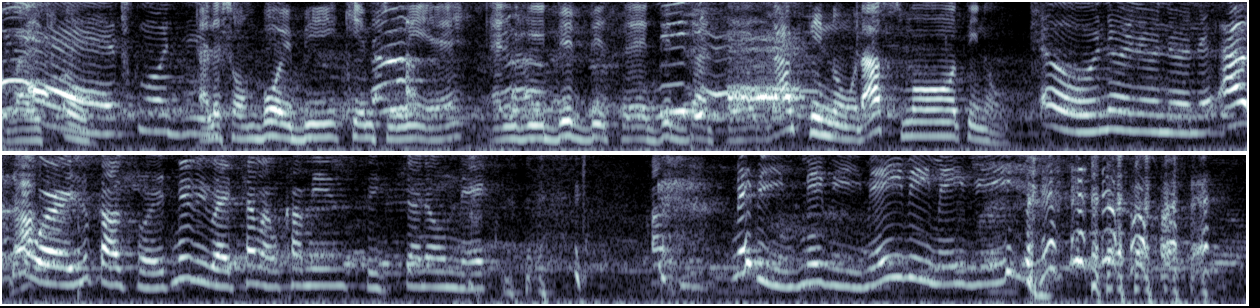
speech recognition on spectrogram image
yeah, like small oh, gist. Charlie, some boy B came to me, eh, and he did this, eh, did that, eh, that thing, no, that small thing, no. Oh no no no no! Uh, don't That- worry, look out for it. Maybe by the time I'm coming to his channel next, uh, maybe maybe maybe maybe.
